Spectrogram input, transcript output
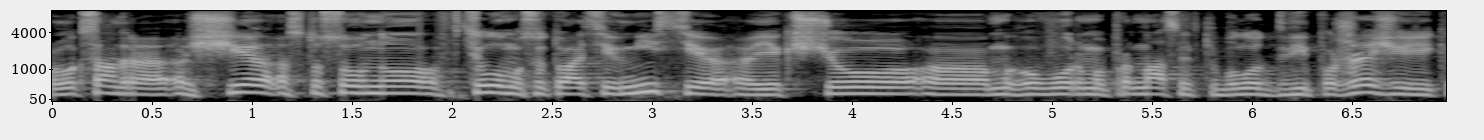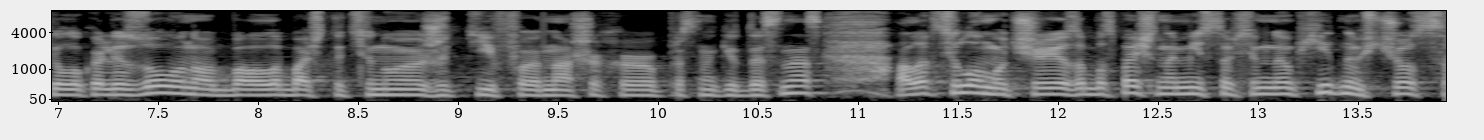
Олександра, ще стосовно в цілому ситуації в місті, е, якщо е, ми говоримо про наслідки, було дві пожежі, які локалізовано, але бачите, ціною життів наших представників ДСНС. Але в цілому, чи забезпечено місто всім необхідним? Що з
